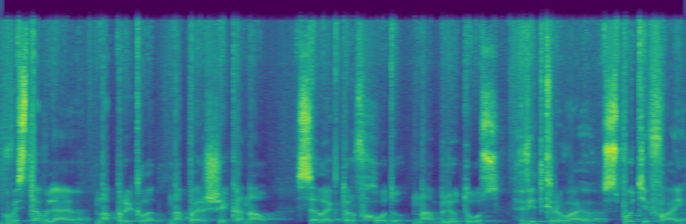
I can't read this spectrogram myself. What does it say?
Виставляю, наприклад, на перший канал селектор входу на Bluetooth, відкриваю Spotify,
